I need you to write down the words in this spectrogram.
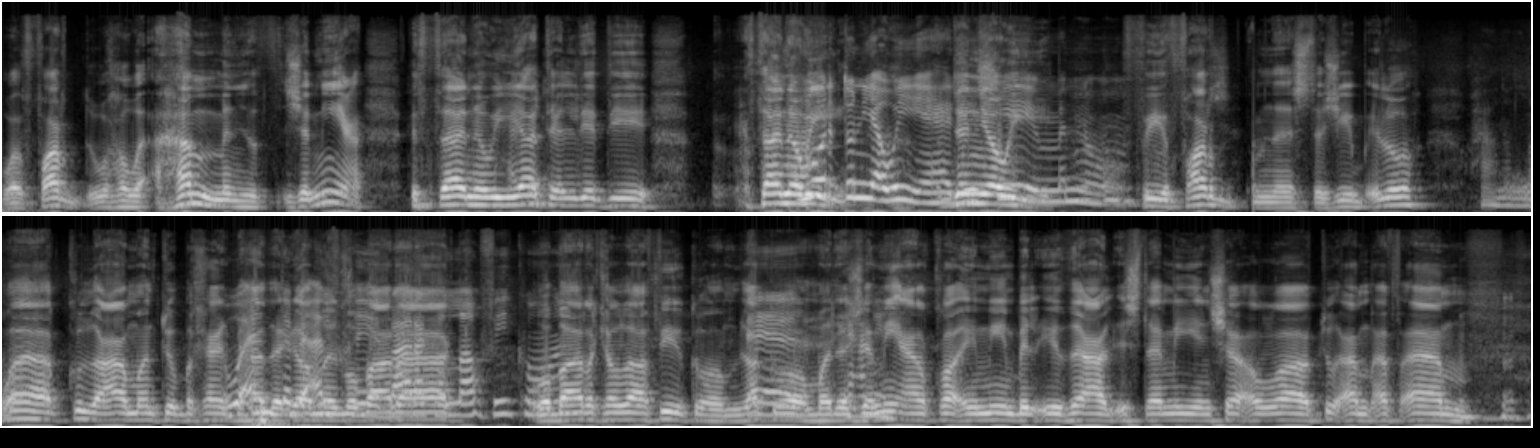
والفرض وهو أهم من جميع الثانويات التي ثانوية أمور دنيوية هذه دنيوية. شيء منه. في فرض بدنا نستجيب له سبحان الله وكل عام وأنتم بخير بهذا اليوم. المبارك بارك الله فيكم. وبارك الله فيكم لكم إيه، ولجميع القائمين بالإذاعة الإسلامية إن شاء الله تؤم أف أم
